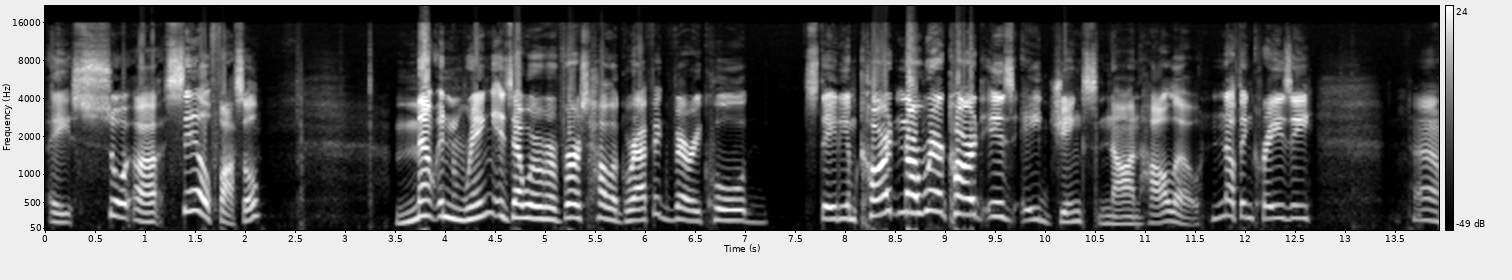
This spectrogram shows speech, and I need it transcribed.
a so uh, Sail Fossil, Mountain Ring is our reverse holographic. Very cool stadium card. And our rare card is a Jynx non holo. Nothing crazy. Uh,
